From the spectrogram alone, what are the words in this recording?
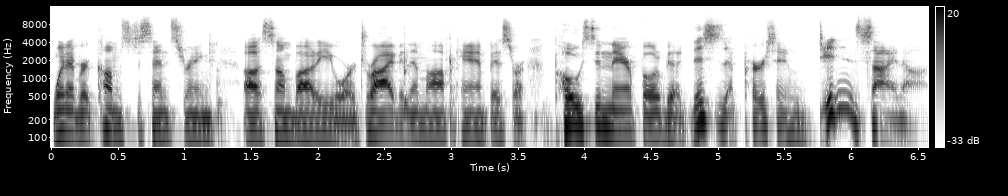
whenever it comes to censoring uh, somebody or driving them off campus or posting their photo. Be like, this is a person who didn't sign on.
